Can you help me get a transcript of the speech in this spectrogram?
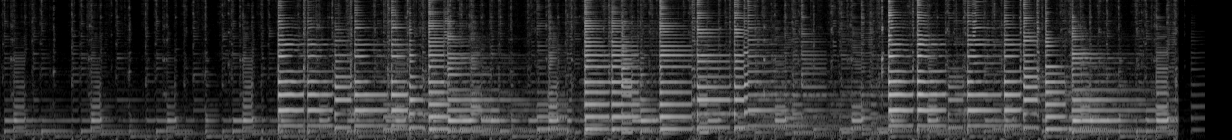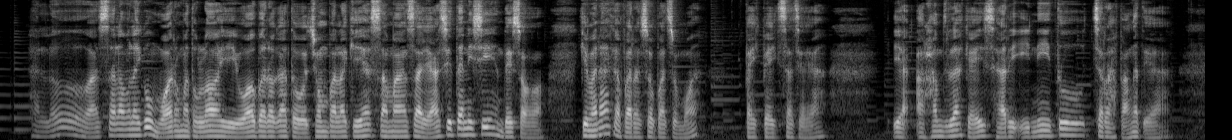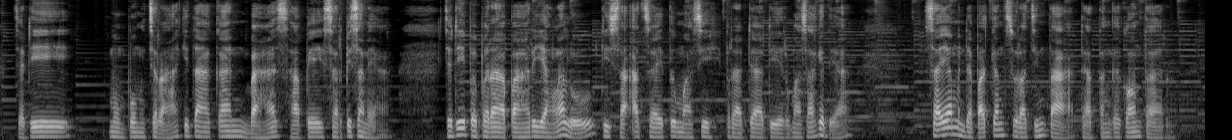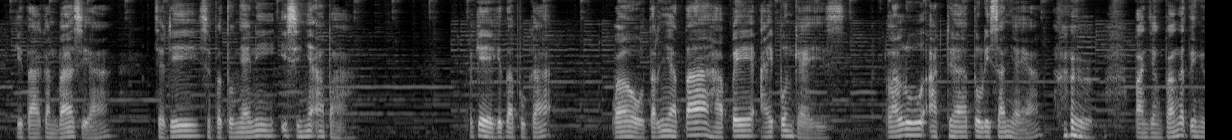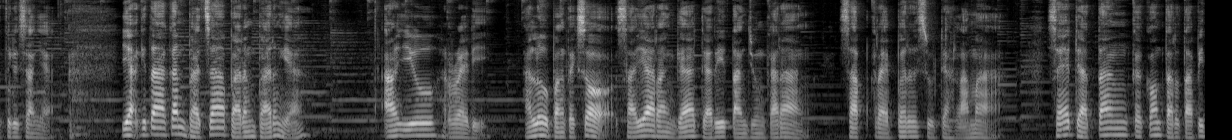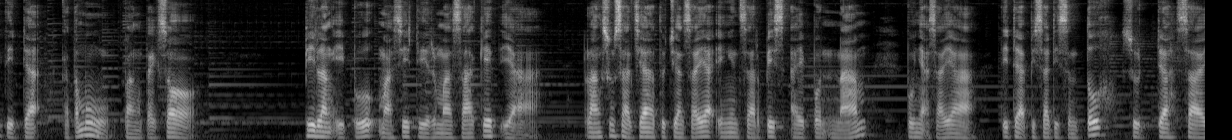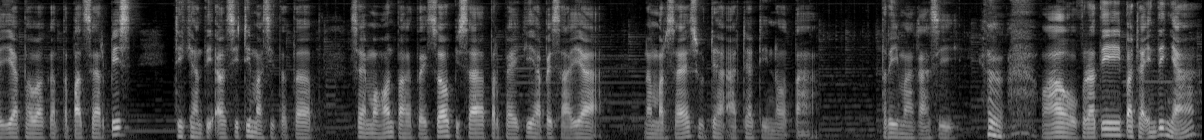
Halo, Assalamualaikum warahmatullahi wabarakatuh. Jumpa lagi ya sama saya si Tenisi Deso. Gimana kabar sobat semua? Baik-baik saja ya. Ya Alhamdulillah guys hari ini itu cerah banget ya Jadi mumpung cerah kita akan bahas HP servisan ya Jadi beberapa hari yang lalu di saat saya itu masih berada di rumah sakit ya Saya mendapatkan surat cinta datang ke konter kita akan bahas ya. Jadi sebetulnya ini isinya apa? Oke, kita buka. Wow, ternyata HP iPhone guys. Lalu ada tulisannya ya. Panjang banget ini tulisannya. Ya, kita akan baca bareng-bareng ya. Are you ready? Halo Bang Tekso, saya Rangga dari Tanjung Karang. Subscriber sudah lama. Saya datang ke konter tapi tidak ketemu Bang Tekso. Bilang ibu masih di rumah sakit ya. Langsung saja tujuan saya ingin servis iPhone 6 punya saya. Tidak bisa disentuh, sudah saya bawa ke tempat servis, diganti LCD masih tetap. Saya mohon Bang Tekso bisa perbaiki HP saya. Nomor saya sudah ada di nota. Terima kasih. wow, berarti pada intinya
